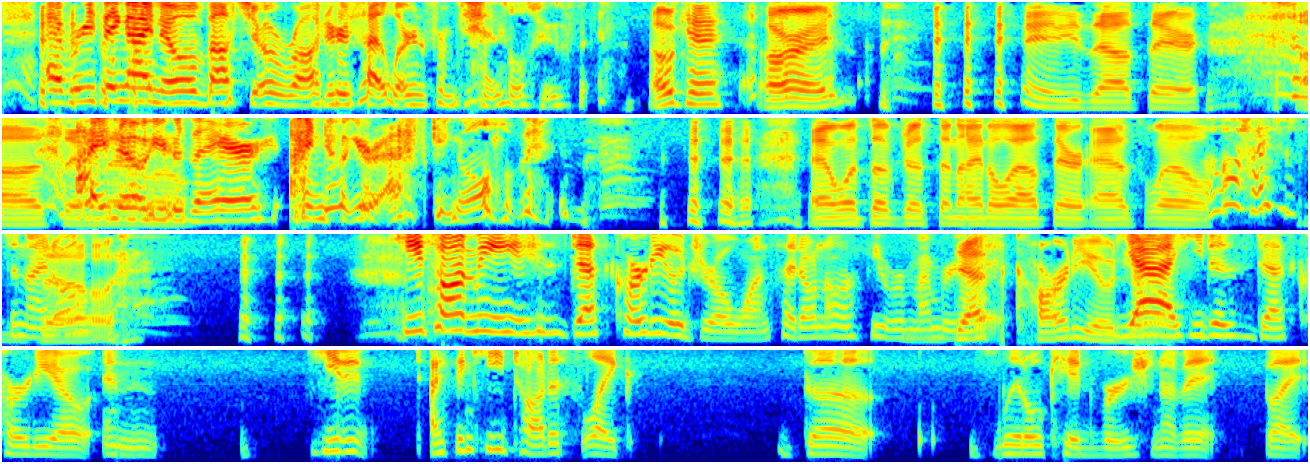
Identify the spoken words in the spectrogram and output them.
Everything I know about Joe Rogers, I learned from Daniel Hooven. okay. All right. He's out there. Uh, I know you're there. I know you're asking all of it. and what's up, Justin Idol out there as well. Oh, hi, Justin Idol. so, He taught me his death cardio drill once. I don't know if you remember death it. cardio. drill. Yeah, he does death cardio, and he did. I think he taught us like the little kid version of it, but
